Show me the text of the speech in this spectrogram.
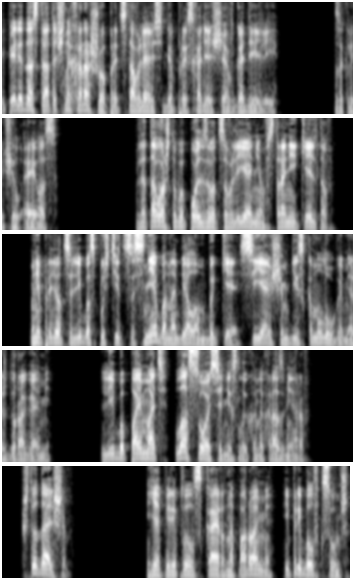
Теперь я достаточно хорошо представляю себе происходящее в Гаделии», — заключил Эйлос. «Для того, чтобы пользоваться влиянием в стране кельтов, мне придется либо спуститься с неба на белом быке с сияющим диском луга между рогами, либо поймать лосося неслыханных размеров. Что дальше?» Я переплыл Скайр на пароме и прибыл в Ксунж.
